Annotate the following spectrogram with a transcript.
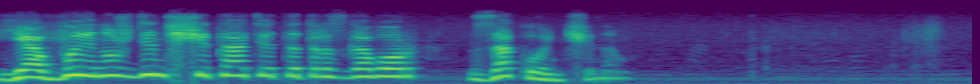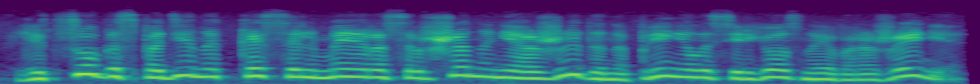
Я вынужден считать этот разговор законченным. Лицо господина Кессельмейра совершенно неожиданно приняло серьезное выражение,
